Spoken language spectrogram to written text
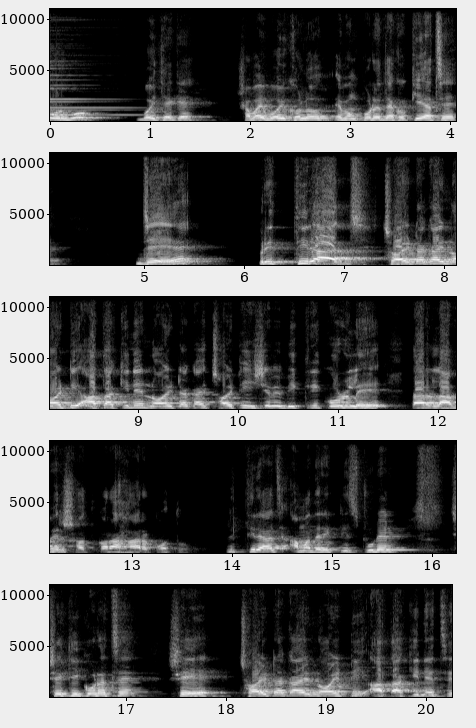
পড়ব বই থেকে। সবাই বই খোলো এবং পড়ে দেখো কি আছে। যে পৃথ্বীরাজ ছয় টাকায় নয়টি আতা কিনে নয় টাকায় ছয়টি হিসেবে বিক্রি করলে তার লাভের শতকরা হার কত? পৃথ্বীরাজ আমাদের একটি স্টুডেন্ট সে কি করেছে? সে ছয় টাকায় নয়টি আতা কিনেছে।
